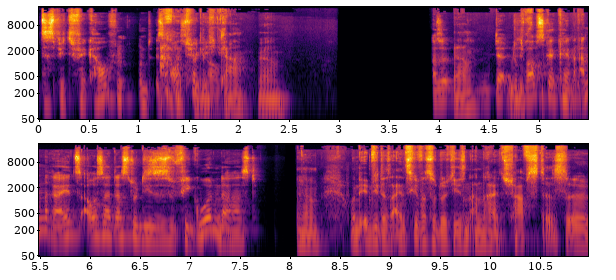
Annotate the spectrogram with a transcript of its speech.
das wird verkaufen und ist Ach, Natürlich, klar, ja. Also ja. Da, du brauchst gar keinen Anreiz, außer dass du diese Figuren da hast. Ja, und irgendwie das Einzige, was du durch diesen Anreiz schaffst, ist äh,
